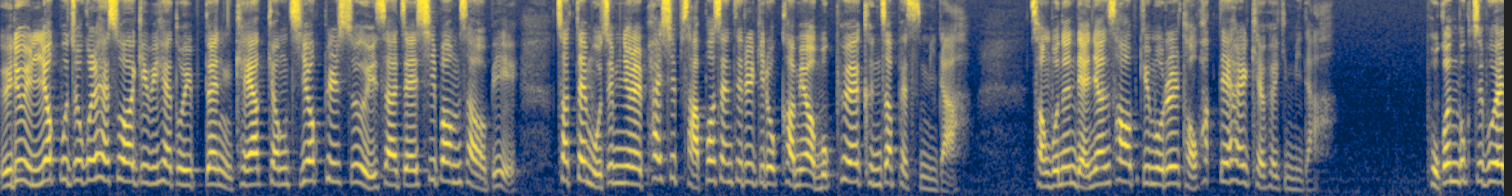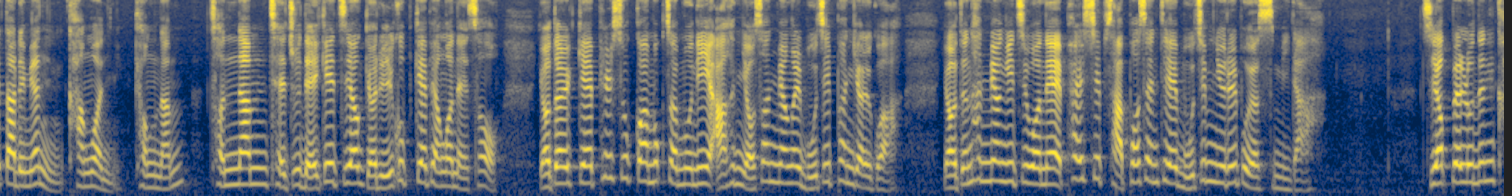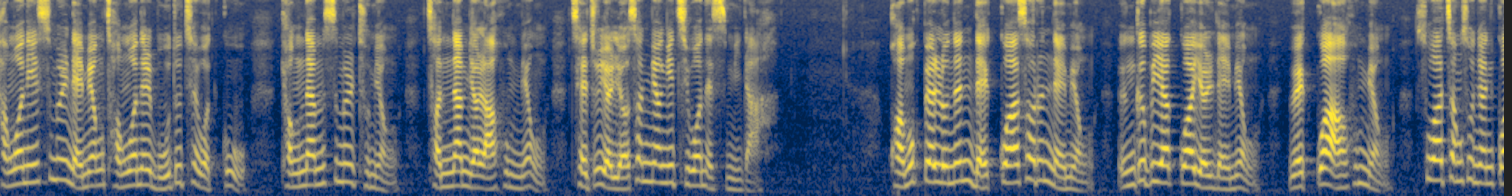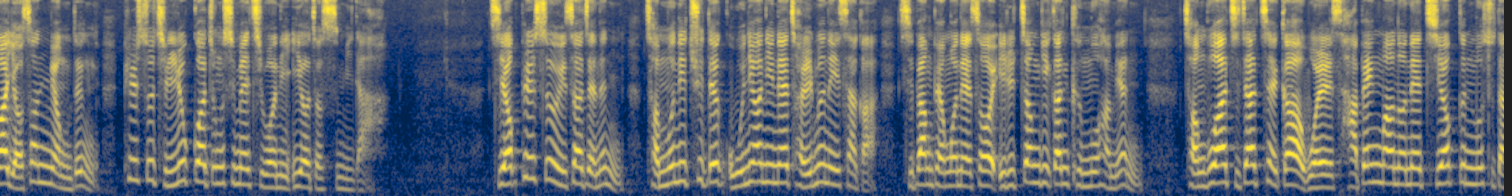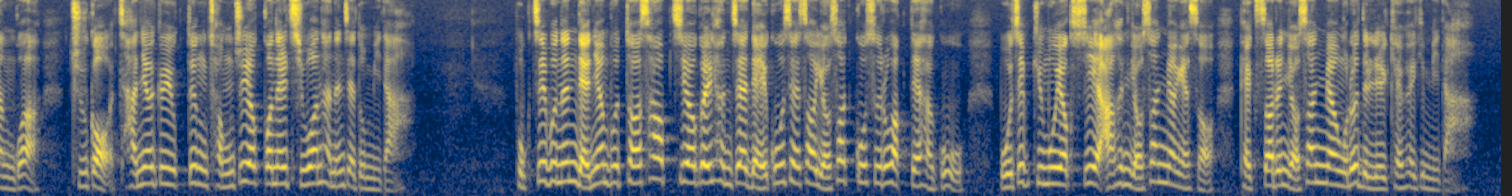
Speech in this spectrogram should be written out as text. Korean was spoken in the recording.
의료 인력 부족을 해소하기 위해 도입된 계약형 지역 필수 의사제 시범 사업이 첫해 모집률 84%를 기록하며 목표에 근접했습니다. 정부는 내년 사업 규모를 더 확대할 계획입니다. 보건복지부에 따르면 강원, 경남, 전남, 제주 4개 지역 17개 병원에서 8개 필수 과목 전문의 96명을 모집한 결과 81명이 지원해 84%의 모집률을 보였습니다. 지역별로는 강원이 24명 정원을 모두 채웠고 경남 22명, 전남 19명, 제주 16명이 지원했습니다. 과목별로는 내과 34명, 응급의학과 14명, 외과 9명, 소아청소년과 6명 등 필수 진료과 중심의 지원이 이어졌습니다. 지역 필수 의사제는 전문의 취득 5년 이내 젊은 의사가 지방병원에서 일정 기간 근무하면 정부와 지자체가 월 400만 원의 지역 근무 수당과 주거, 자녀 교육 등 정주 여건을 지원하는 제도입니다. 복지부는 내년부터 사업 지역을 현재 4곳에서 6곳으로 확대하고 모집 규모 역시 96명에서 136명으로 늘릴 계획입니다.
